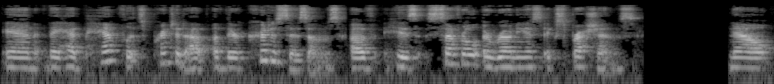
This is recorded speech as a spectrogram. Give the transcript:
and they had pamphlets printed up of their criticisms of his several erroneous expressions. Now,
